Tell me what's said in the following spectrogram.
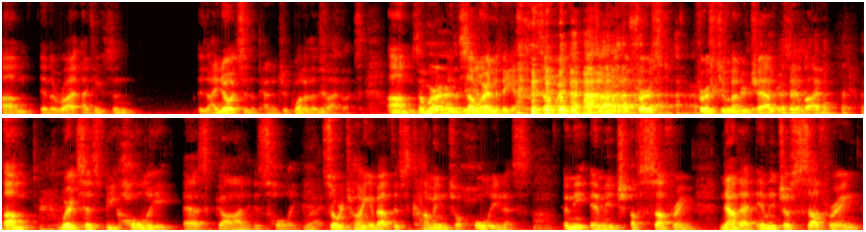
um, in the right, I think it's in I know it's in the Pentateuch, one of those yes. five books. Um, somewhere in the somewhere in the beginning, somewhere in the, somewhere in the first first two hundred chapters of the Bible, um, where it says, "Be holy as God is holy." Right. So we're talking about this coming to holiness and the image of suffering. Now, that image of suffering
